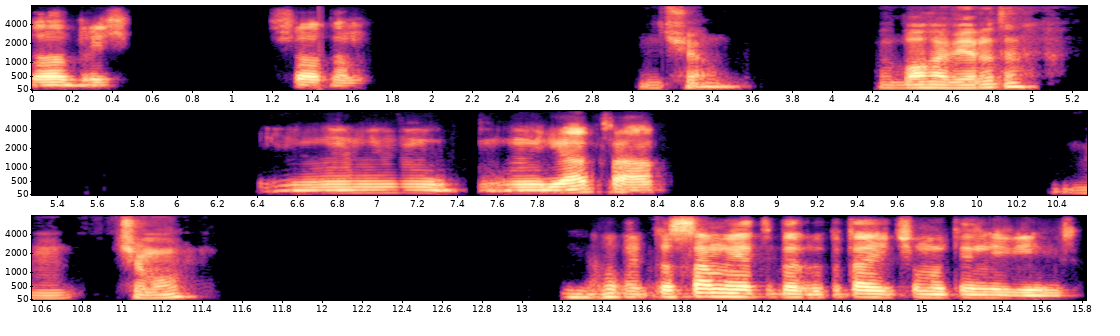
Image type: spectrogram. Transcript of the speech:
Добрий. Що там? Нічого. В Бога вірите? М, Я так. Мгм. Чому? То саме я тебе питаю, чому ти не віриш.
